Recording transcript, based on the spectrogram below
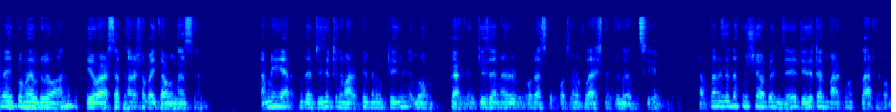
আলাইকুম এভরিওয়ান ভিউয়ার্স আপনারা সবাই কেমন আছেন? আমি আপনাদের ডিজিটাল মার্কেটিং এবং গ্রাফিক উপর আজকে প্রথম ক্লাস নিতে যাচ্ছি। আপনারা খুশি হবেন যে ডিজিটাল মার্কেটিং প্ল্যাটফর্ম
